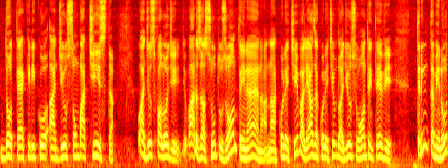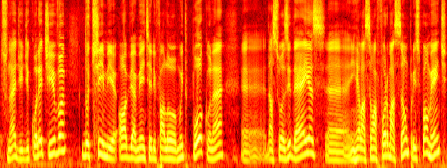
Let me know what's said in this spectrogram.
do técnico Adilson Batista. O Adilson falou de, de vários assuntos ontem, né? Na, na coletiva. Aliás, a coletiva do Adilson ontem teve 30 minutos, né, de, de coletiva do time. Obviamente ele falou muito pouco, né, é, das suas ideias é, em relação à formação, principalmente,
